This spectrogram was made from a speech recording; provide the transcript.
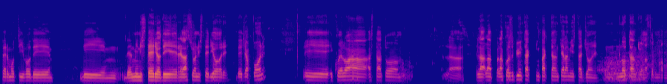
per motivo di, di, del Ministero di Relazioni Esteriori del Giappone e, e quello ha, ha stato la, la, la, la, cosa più impattante della mia stagione, non tanto nella Formula 1.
